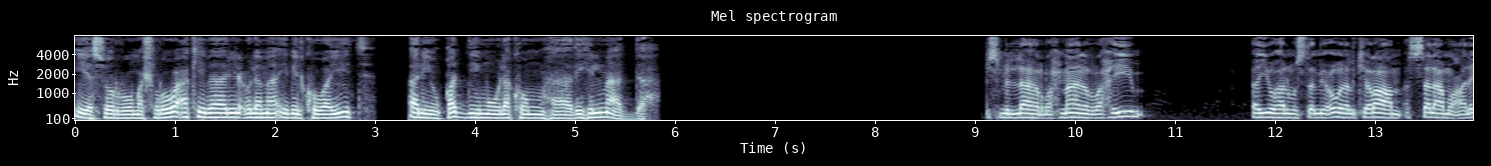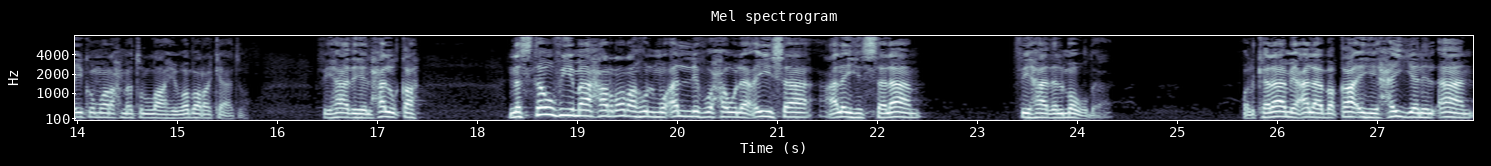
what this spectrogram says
يسر مشروع كبار العلماء بالكويت أن يقدم لكم هذه المادة. بسم الله الرحمن الرحيم. أيها المستمعون الكرام السلام عليكم ورحمة الله وبركاته. في هذه الحلقة نستوفي ما حرره المؤلف حول عيسى عليه السلام في هذا الموضع. والكلام على بقائه حيا الآن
